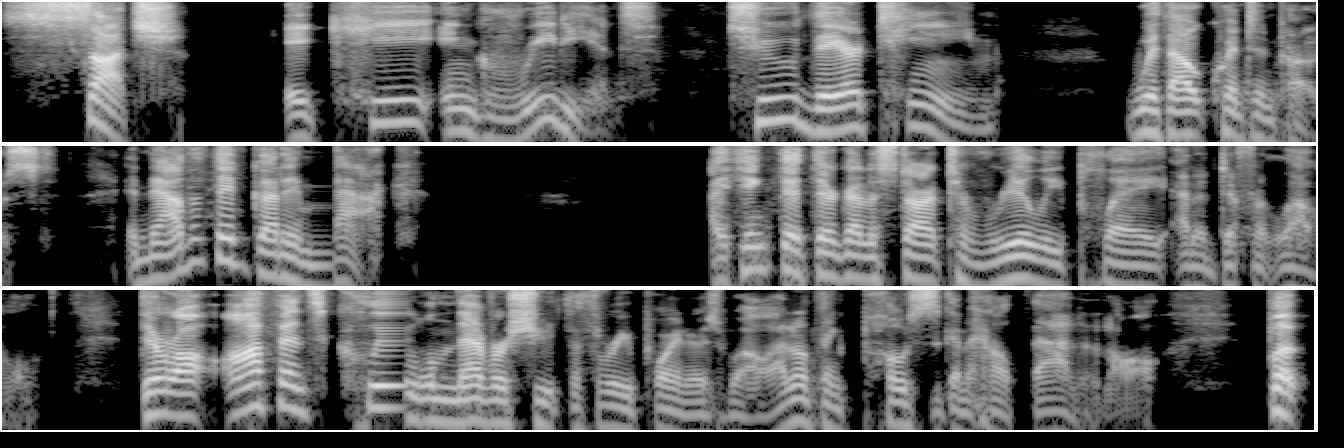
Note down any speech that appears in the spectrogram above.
such a key ingredient to their team without Quinten Post. And now that they've got him back, I think that they're going to start to really play at a different level. Their offense clearly will never shoot the three pointers well. I don't think post is going to help that at all. But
